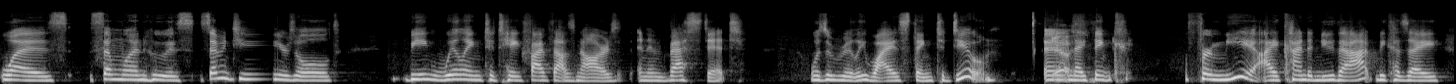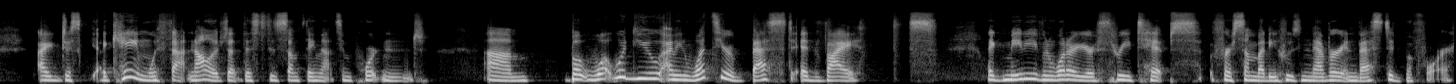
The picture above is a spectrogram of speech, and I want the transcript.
was someone who is 17 years old being willing to take $5,000 and invest it was a really wise thing to do. And yes. I think for me, I kind of knew that because I, I just I came with that knowledge that this is something that's important. Um, but what would you? I mean, what's your best advice? Like maybe even what are your three tips for somebody who's never invested before?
